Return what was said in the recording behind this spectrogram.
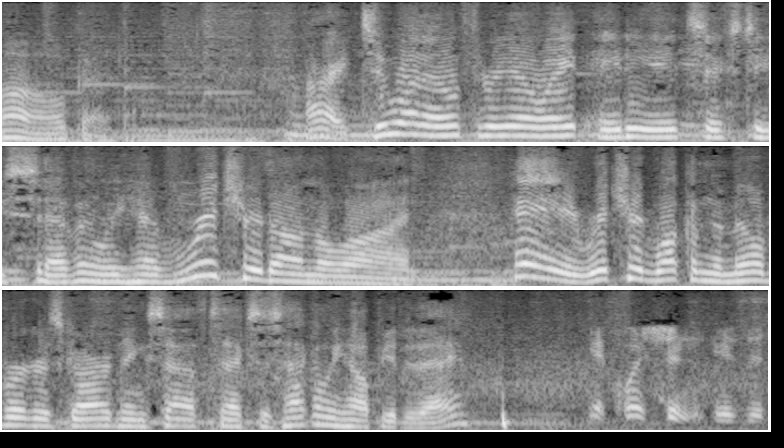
Oh, okay. All right, 210 308 8867. We have Richard on the line. Hey, Richard, welcome to Milberger's Gardening, South Texas. How can we help you today? Yeah, question. Is it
